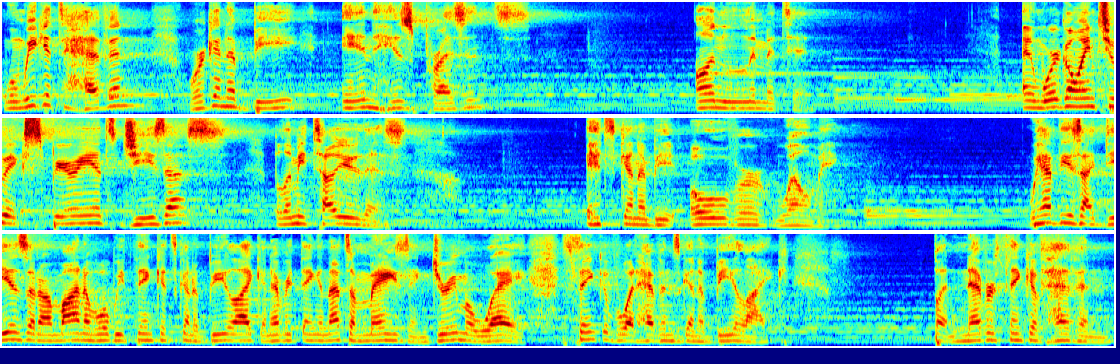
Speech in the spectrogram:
When we get to heaven, we're to be in his presence unlimited. And we're going to experience Jesus. But let me tell you this it's going to be overwhelming. We have these ideas in our mind of what we think it's going to be like and everything, and that's amazing. Dream away. Think of what heaven's going to be like. But never think of heaven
